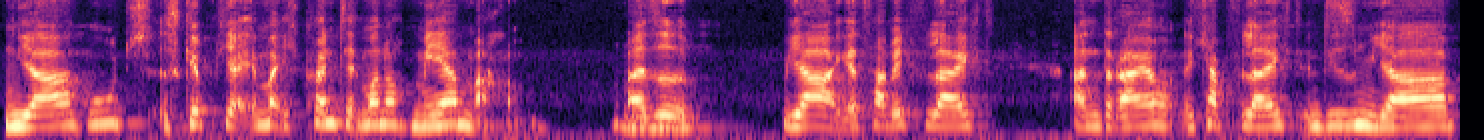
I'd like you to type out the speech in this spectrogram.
ja gut, es gibt ja immer, ich könnte immer noch mehr machen. Mhm. Also ja, jetzt habe ich vielleicht an drei, ich habe vielleicht in diesem Jahr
